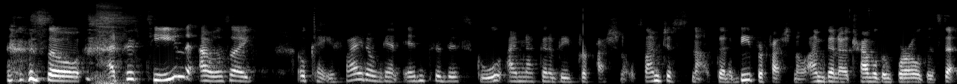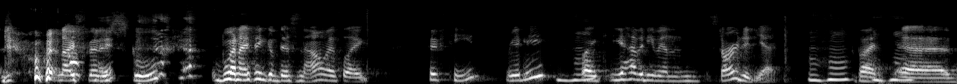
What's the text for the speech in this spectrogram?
so at 15, I was like, okay, if I don't get into this school, I'm not going to be professional. So I'm just not going to be professional. I'm going to travel the world instead when I finish school. when I think of this now, it's like 15, really? Mm-hmm. Like you haven't even started yet. Mm-hmm. But mm-hmm. uh,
